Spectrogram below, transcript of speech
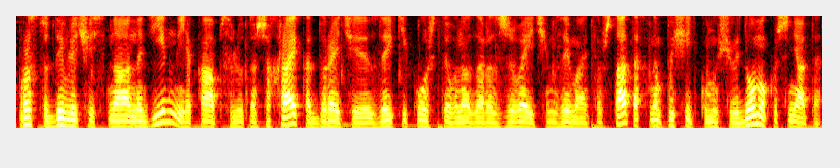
просто дивлячись на Надін, яка абсолютно шахрайка. До речі, за які кошти вона зараз живе і чим займається в Штатах. Напишіть кому що відомо, кошенята.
